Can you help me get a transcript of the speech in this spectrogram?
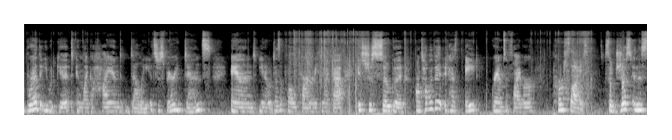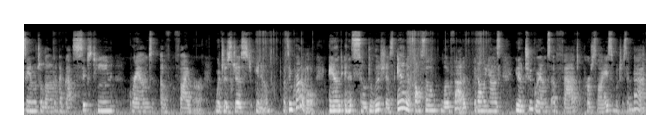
bread that you would get in like a high-end deli. It's just very dense and you know, it doesn't fall apart or anything like that. It's just so good. On top of it, it has eight grams of fiber per slice. So just in this sandwich alone, I've got 16 grams of fiber, which is just, you know, that's incredible. And, and it's so delicious. And it's also low fat. It, it only has, you know, two grams of fat per slice, which isn't bad.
